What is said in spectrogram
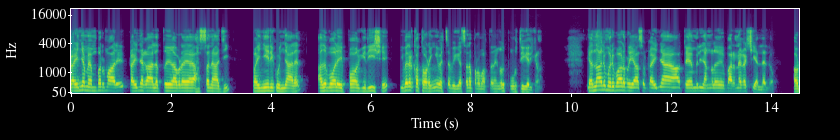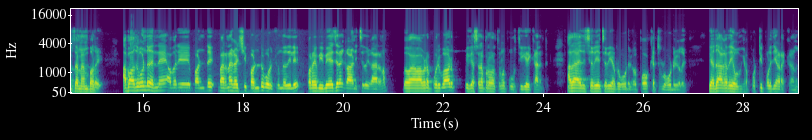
കഴിഞ്ഞ മെമ്പർമാർ കഴിഞ്ഞ കാലത്ത് അവിടെ ഹസ്സനാജി പൈഞ്ഞീരി കുഞ്ഞാലൻ അതുപോലെ ഇപ്പോൾ ഗിരീഷ് ഇവരൊക്കെ തുടങ്ങി വെച്ച വികസന പ്രവർത്തനങ്ങൾ പൂർത്തീകരിക്കണം. എന്നാലും ഒരുപാട് പ്രയാസം. കഴിഞ്ഞ ടേമിൽ ഞങ്ങൾ ഭരണകക്ഷിയല്ലല്ലോ അവിടുത്തെ മെമ്പർ അപ്പോൾ അതുകൊണ്ട് തന്നെ അവർ പണ്ട് ഭരണകക്ഷി പണ്ട് കൊടുക്കുന്നതിൽ കുറേ വിവേചനം കാണിച്ചത് കാരണം അവിടെ ഒരുപാട് വികസന പ്രവർത്തനങ്ങൾ പൂർത്തീകരിക്കാനുണ്ട്. അതായത് ചെറിയ ചെറിയ റോഡുകൾ പോക്കറ്റ് റോഡുകൾ ഗതാഗത യോഗ്യ പൊട്ടിപ്പൊളിഞ്ഞ് കിടക്കുകയാണ്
